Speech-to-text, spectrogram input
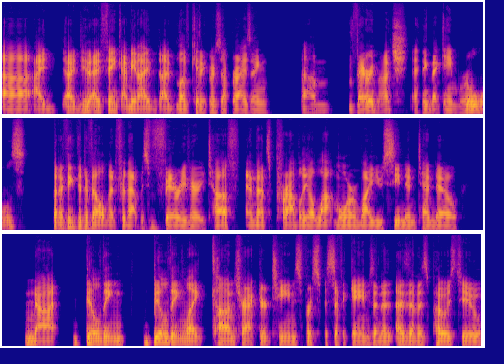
Uh, I, I, I think, I mean, I, I love Kid Icarus Uprising um, very much. I think that game rules, but I think the development for that was very, very tough, and that's probably a lot more why you see Nintendo not building building like contractor teams for specific games, and as as opposed to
